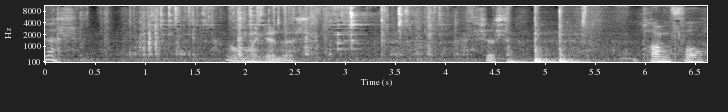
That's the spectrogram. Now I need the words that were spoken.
This? Oh my goodness. It's just plumb full.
